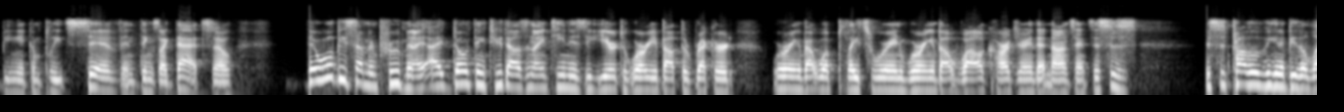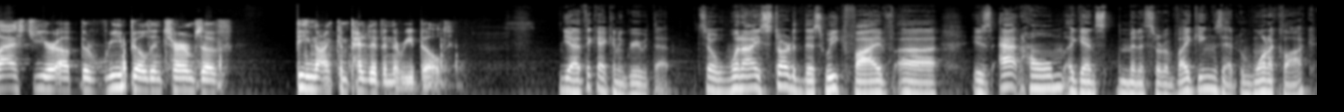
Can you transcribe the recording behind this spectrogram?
being a complete sieve and things like that. So there will be some improvement. I, I don't think 2019 is the year to worry about the record, worrying about what place we're in, worrying about wild cards or any of that nonsense. This is this is probably going to be the last year of the rebuild in terms of being non-competitive in the rebuild. Yeah, I think I can agree with that. So when I started this, week five uh, is at home against the Minnesota Vikings at one o'clock.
